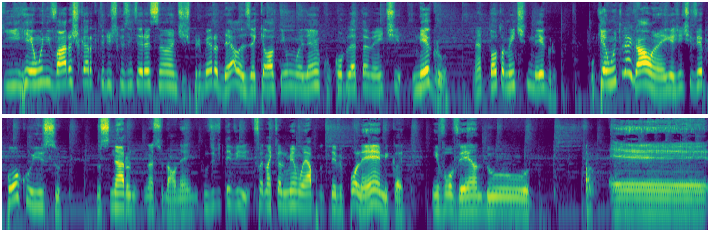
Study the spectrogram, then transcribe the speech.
que reúne várias características interessantes. Primeiro delas é que ela tem um elenco completamente negro, né? Totalmente negro. O que é muito legal, né? E a gente vê pouco isso no cenário nacional, né? Inclusive teve. Foi naquela mesma época que teve polêmica envolvendo é,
